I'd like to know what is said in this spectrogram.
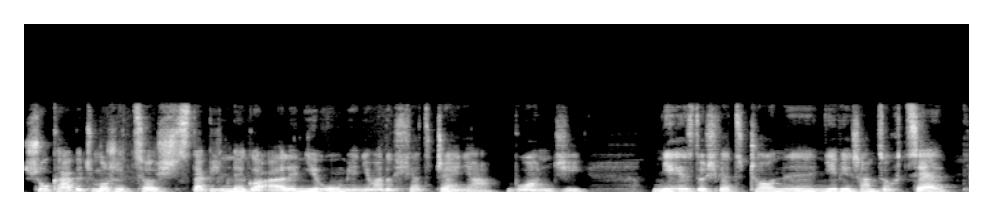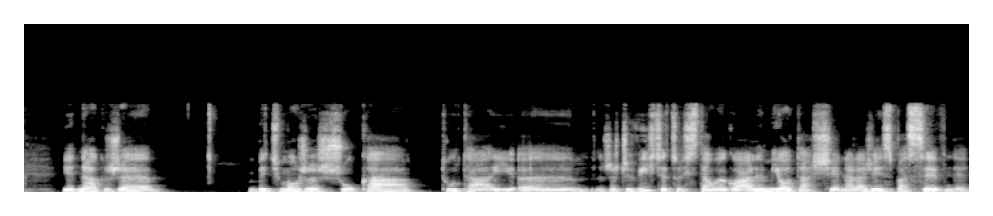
szuka być może coś stabilnego, ale nie umie, nie ma doświadczenia, błądzi. Nie jest doświadczony, nie wie sam co chce, jednakże być może szuka tutaj y, rzeczywiście coś stałego, ale miota się, na razie jest pasywny,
